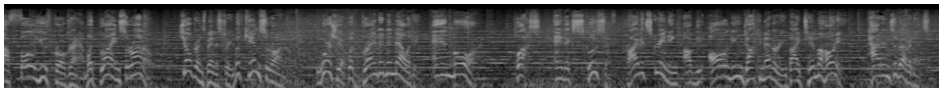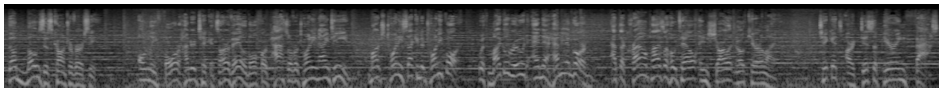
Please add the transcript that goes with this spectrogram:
a full youth program with Brian Serrano, children's ministry with Kim Serrano, worship with Brandon and Melody, and more. Plus, an exclusive private screening of the all new documentary by Tim Mahoney, Patterns of Evidence The Moses Controversy. Only 400 tickets are available for Passover 2019, March 22nd to 24th, with Michael Rood and Nehemiah Gordon at the Crowne Plaza Hotel in Charlotte, North Carolina. Tickets are disappearing fast.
